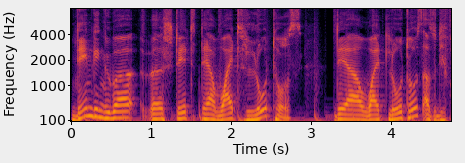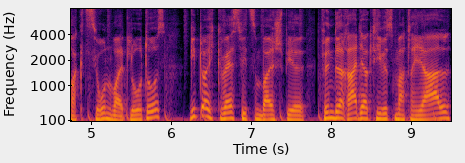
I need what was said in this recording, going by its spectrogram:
Demgegenüber äh, steht der White Lotus. Der White Lotus, also die Fraktion White Lotus, gibt euch Quests wie zum Beispiel Finde radioaktives Material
